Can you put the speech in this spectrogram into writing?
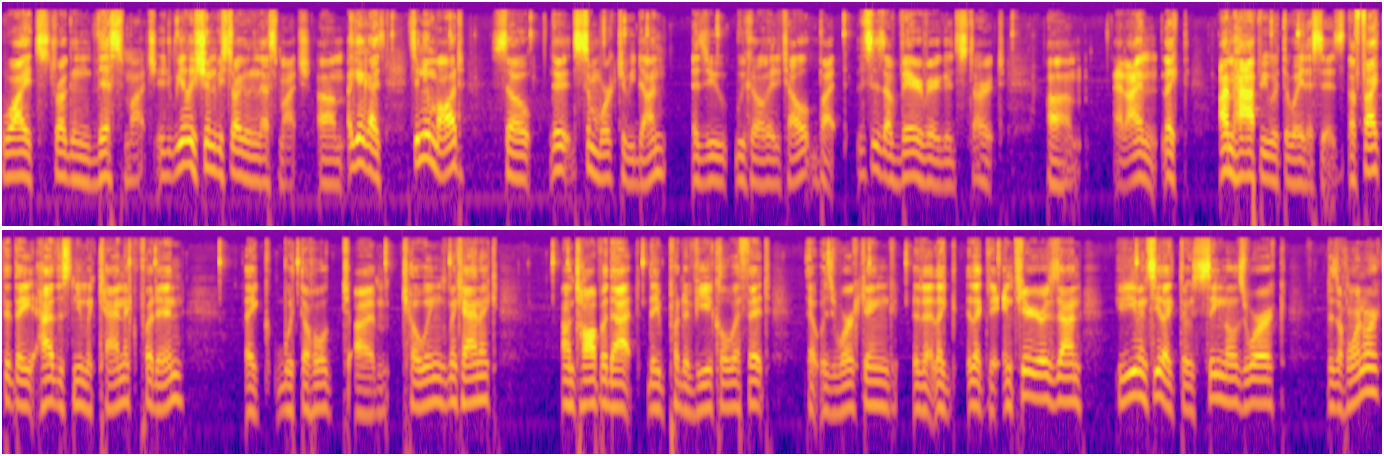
why it's struggling this much. It really shouldn't be struggling this much. Um, again, guys, it's a new mod, so there's some work to be done as you we could already tell. But this is a very very good start, um, and I'm like I'm happy with the way this is. The fact that they had this new mechanic put in, like with the whole um, towing mechanic. On top of that, they put a vehicle with it that was working. That like like the interior is done. You even see like those signals work. Does the horn work?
